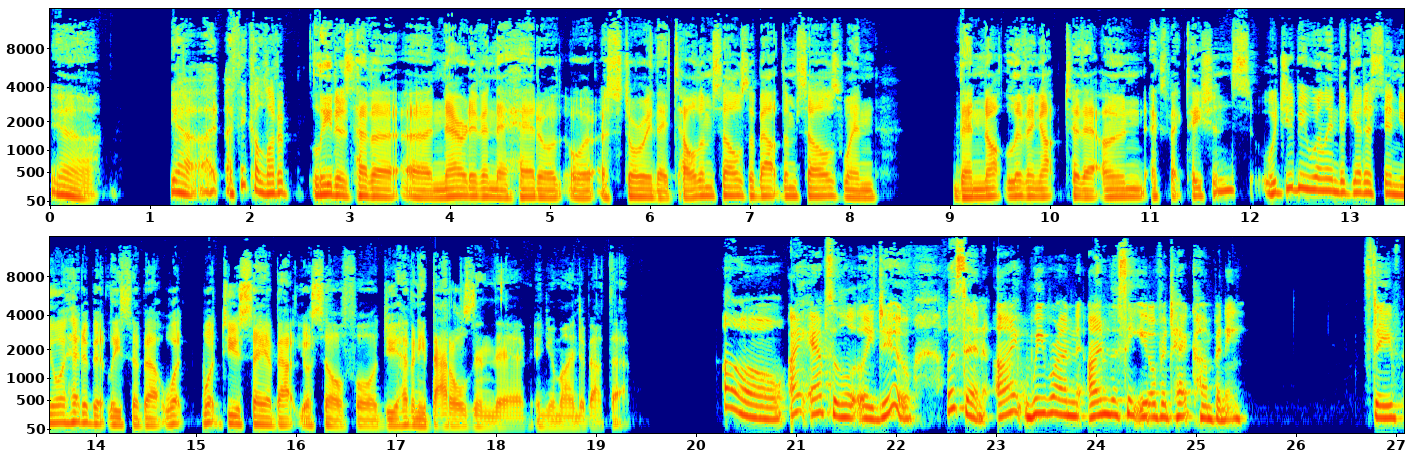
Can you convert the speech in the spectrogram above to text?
Yeah yeah i, I think a lot of leaders have a, a narrative in their head or, or a story they tell themselves about themselves when they're not living up to their own expectations. Would you be willing to get us in your head a bit, Lisa, about what what do you say about yourself, or do you have any battles in there in your mind about that? Oh, I absolutely do. Listen, I we run. I'm the CEO of a tech company. Steve,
